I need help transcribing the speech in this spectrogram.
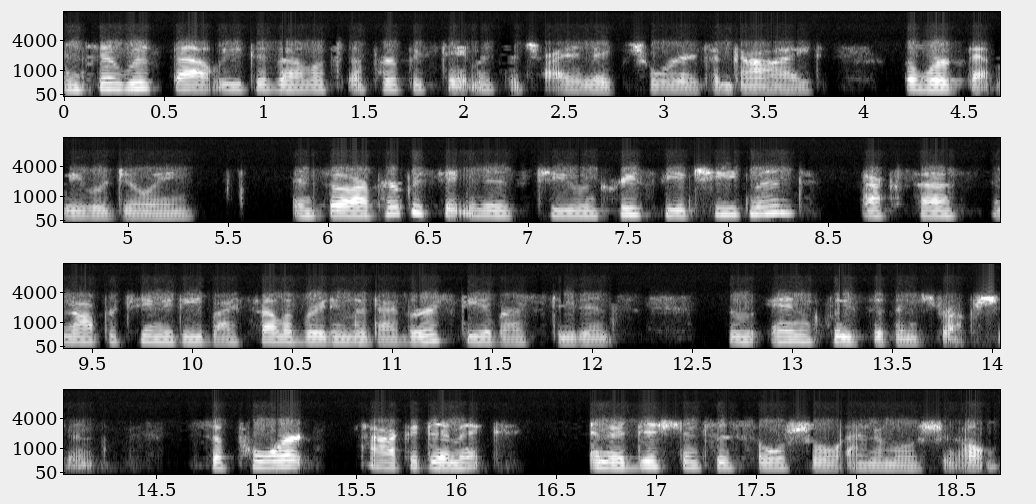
And so with that, we developed a purpose statement to try to make sure to guide the work that we were doing. And so our purpose statement is to increase the achievement, access, and opportunity by celebrating the diversity of our students through inclusive instruction, support academic, in addition to social and emotional,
